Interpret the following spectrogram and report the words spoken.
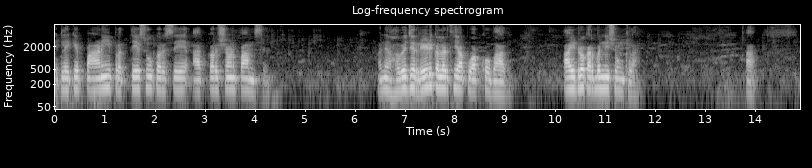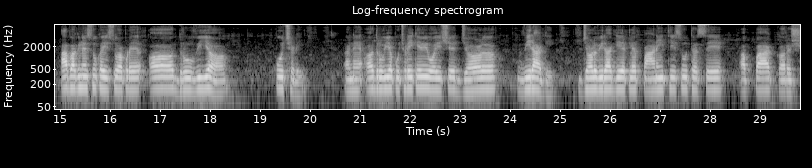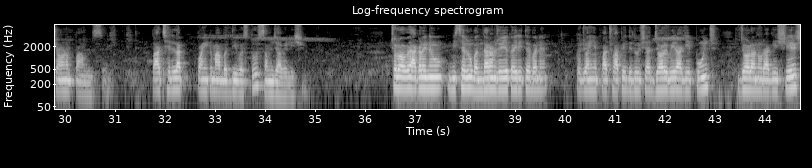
એટલે કે પાણી પ્રત્યે શું કરશે? આકર્ષણ પામશે. અને હવે જે રેડ કલરથી આપો આખો ભાગ. આ હાઇડ્રોકાર્બનની શૃંખલા. આ. આ ભાગને શું કહીશું આપણે? અધ્રુવીય પૂંછડી. અને અધ્રુવીય પૂંછડી કેવી હોય છે? જળ વિરાગી. જળ વિરાગી એટલે પાણીથી શું થશે? અપાકર્ષણ પામશે. તો આ છેલ્લા પોઈન્ટમાં બધી વસ્તુ સમજાવેલી છે. ચલો, હવે આગળ એનું મિસેલનું બંધારણ જોઈએ કઈ રીતે બને. તો જો અહીંયા પાછું આપી દીધું છે જળ વિરાગી પૂંછ, જળ અનુરાગી શીર્ષ.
